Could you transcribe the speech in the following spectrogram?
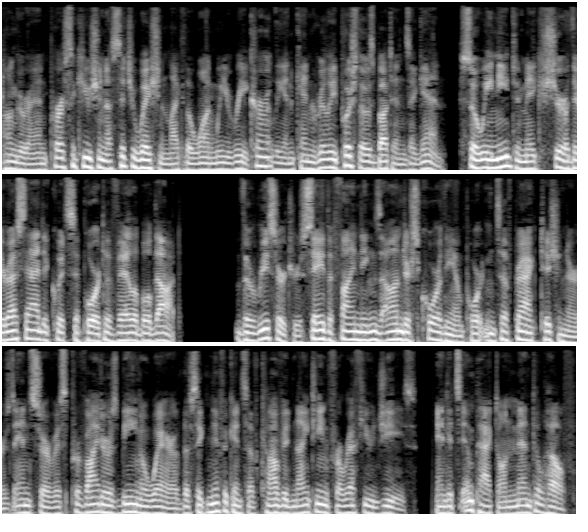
hunger and persecution a situation like the one we re currently in can really push those buttons again, so we need to make sure there's adequate support available. The researchers say the findings underscore the importance of practitioners and service providers being aware of the significance of COVID-19 for refugees, and its impact on mental health.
